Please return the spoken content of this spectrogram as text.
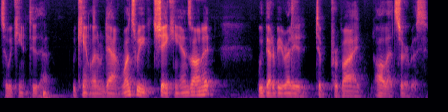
So we can't do that. We can't let them down. Once we shake hands on it, we better be ready to provide all that service.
